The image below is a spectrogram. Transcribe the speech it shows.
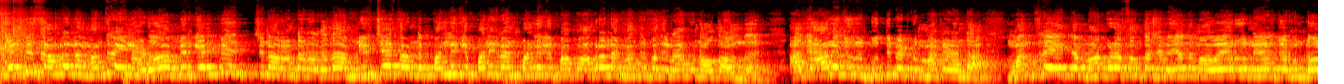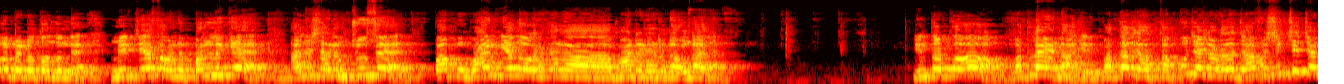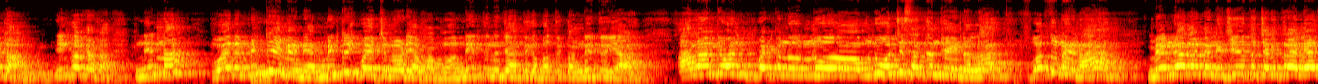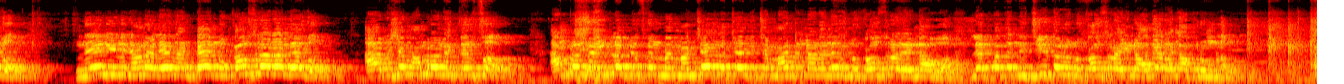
మేము గెలిపిస్తే మంత్రి అయినాడు. మీరు గెలిపించినారు అంటారు కదా. మీరు చేస్తా ఉండే పనులకి పనికి రాని పనులకి పాపం అమరన్నకు మంత్రి పదవి రాకుండా అవుతా ఉంది. అది ఆలోచన బుద్ధి పెట్టుకుని మాట్లాడంట మంత్రి అయితే మాకు కూడా సంతోషం. ఏదో మా వేరు నియోజకవర్గం డెవలప్మెంట్ అవుతుంది. మీరు చేస్తా ఉండే పనులకే అధిష్టానం చూసే పాపం వాయిన్కి ఏదో ఒక రకంగా మాట్లాడేట్టుగా ఉండాలి. ఇంతటితో వదిలేయండి ఇది పద్ధతి కాదు తప్పు చేసినాడు కదా. జాఫర్ శిక్షించండి? ఇంకొకట నిన్న ఆయన మిలిటరీ మ్యాన్ మిలిటరీకి పోయి చిన్నోడు పాపం. నీతి జాతిగా బతుకుతాను నీతియా అలాంటి వాడిని పెట్టుకుని నువ్వు నువ్వు వచ్చి సత్యం చేయండి అలా వద్దు నాయనా. మేము లేదంటే నీ జీవిత చరిత్ర లేదు. నేను ఈయన కానీ లేదంటే నువ్వు కౌన్సిలరా లేదు. ఆ విషయం అమరా నాకు తెలుసు. అమరా నా ఇంట్లో పిలుచుకొని మేము మా చేతిలో చేతిచ్చి మాట్లాడాలనేది నువ్వు కౌన్సిలర్ అయినావు. లేకపోతే నీ జీవితంలో నువ్వు కౌన్సిలర్ అయినావు అదే రంగాపురంలో.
